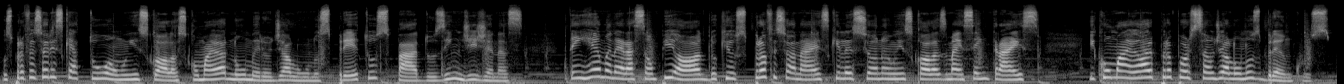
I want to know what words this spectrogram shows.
os professores que atuam em escolas com maior número de alunos pretos, pardos e indígenas têm remuneração pior do que os profissionais que lecionam em escolas mais centrais e com maior proporção de alunos brancos.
